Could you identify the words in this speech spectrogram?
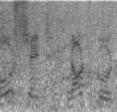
Oh shit, not good.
